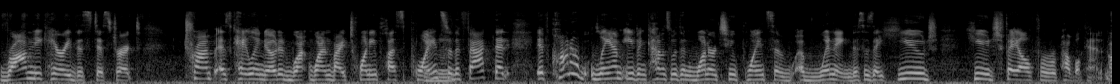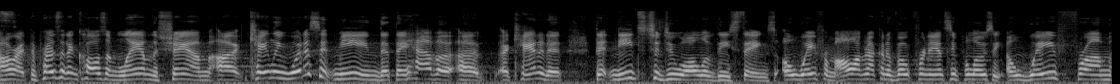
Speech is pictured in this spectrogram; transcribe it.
Romney carried this district. Trump, as Kayleigh noted, won, won by 20 plus points. Mm-hmm. So the fact that if Conor Lamb even comes within one or two points of, of, winning, this is a huge, huge fail for Republicans. All right. The president calls him Lamb the Sham. Uh, Kayleigh, what does it mean that they have a, a, a candidate that needs to do all of these things away from, oh, I'm not going to vote for Nancy Pelosi, away from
